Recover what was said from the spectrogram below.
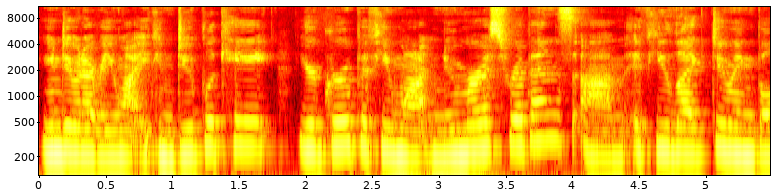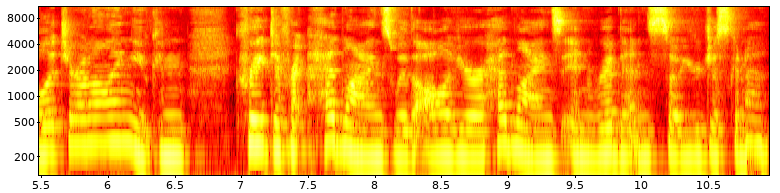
You can do whatever you want. You can duplicate your group if you want numerous ribbons. Um, if you like doing bullet journaling, you can create different headlines with all of your headlines in ribbons. So you're just going to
